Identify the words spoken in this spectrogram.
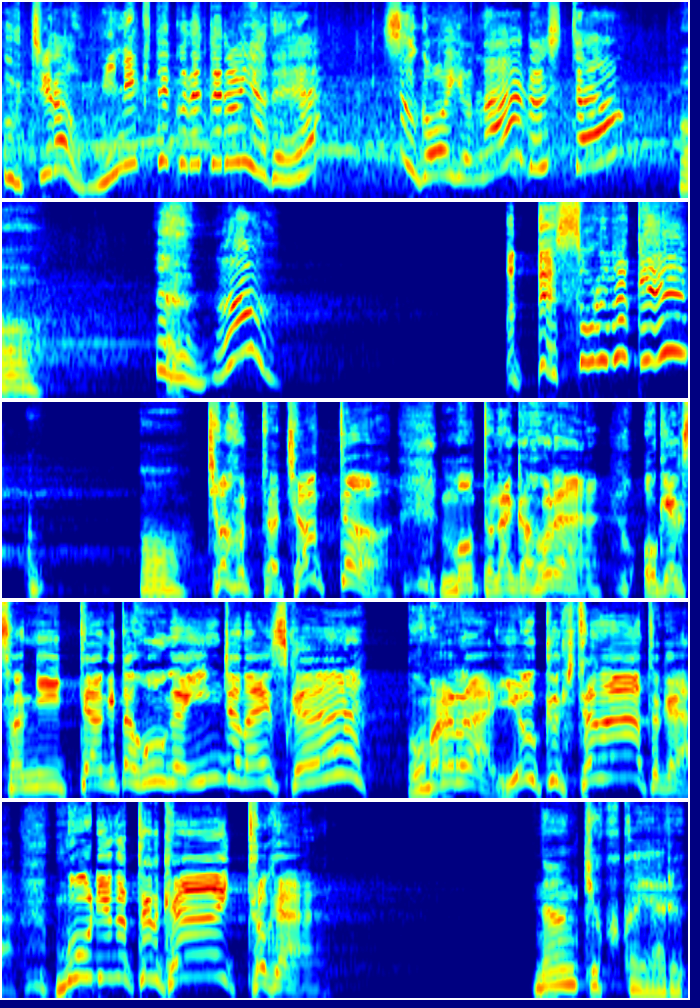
うちらを見に来てくれてるんやで。すごいよなルシちゃん。ああうんうん。ってそれだけ？ちょっとちょっと！もっとなんかほらお客さんに言ってあげた方がいいんじゃないですか？お前らよく来たなとか盛り上がってるかいとか！何曲かやる。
